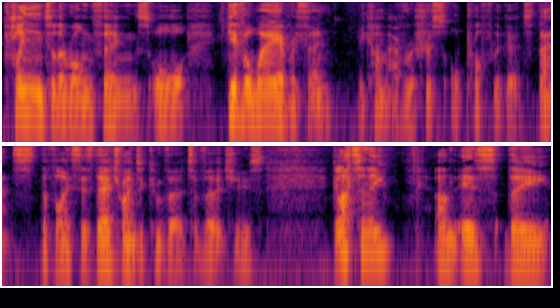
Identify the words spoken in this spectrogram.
cling to the wrong things or give away everything, become avaricious or profligate. That's the vices they're trying to convert to virtues. Gluttony um, is the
